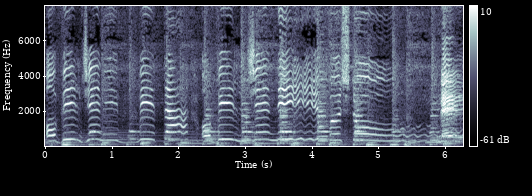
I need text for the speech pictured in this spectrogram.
Och vill Jenny veta Och vill Jenny förstå nej,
